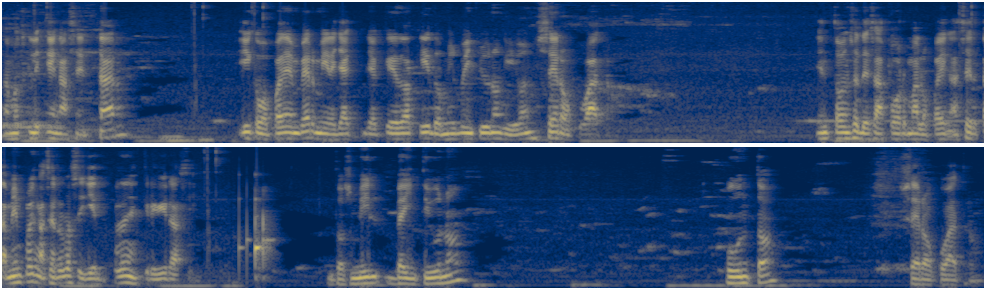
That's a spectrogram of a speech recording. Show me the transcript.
Damos clic en aceptar. Y como pueden ver mire ya, ya quedó aquí 2021-04 entonces de esa forma lo pueden hacer. También pueden hacer lo siguiente pueden escribir así 2021 punto 04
